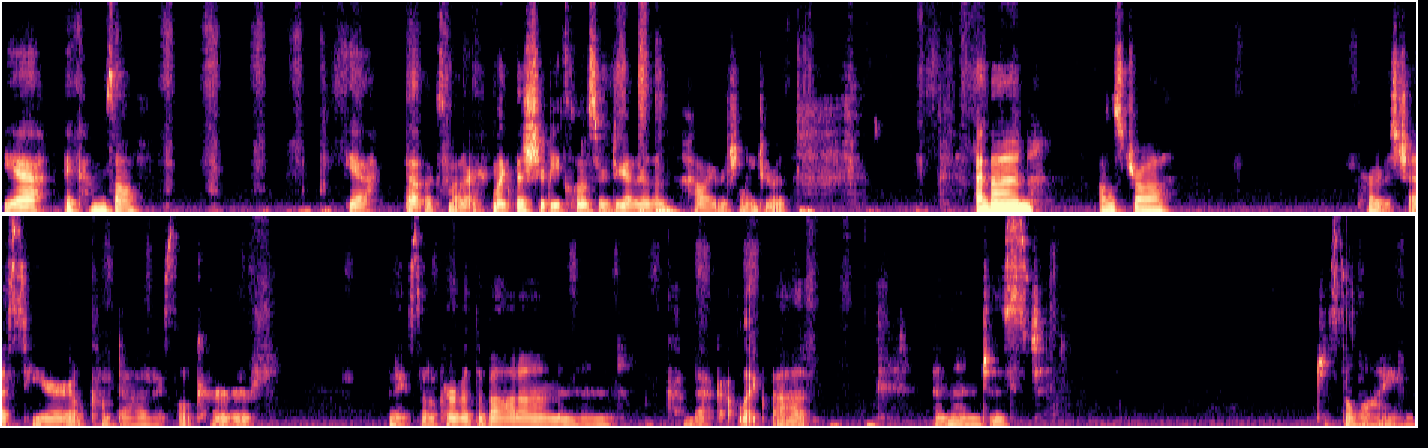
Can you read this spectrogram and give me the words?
yeah, it comes off. Yeah, that looks better. Like this should be closer together than how I originally drew it. And then I'll just draw part of his chest here. It'll come down a nice little curve. Nice little curve at the bottom and then come back out like that. And then just just a line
